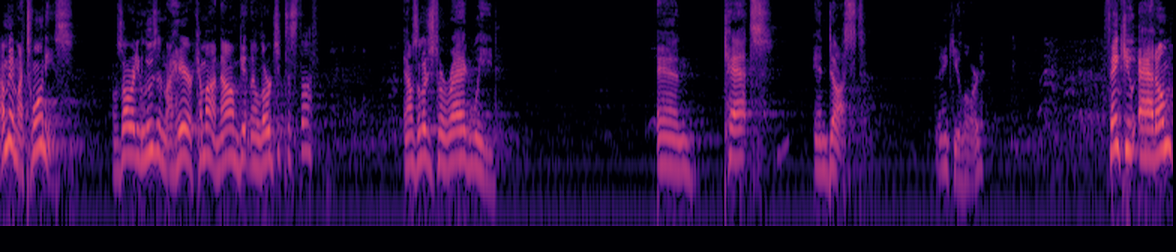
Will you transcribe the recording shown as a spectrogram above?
I'm in my 20s. I was already losing my hair. Come on, now I'm getting allergic to stuff. And I was allergic to ragweed and cats and dust. Thank you, Lord. Thank you, Adam.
